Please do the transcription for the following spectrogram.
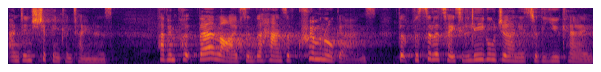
and in shipping containers, having put their lives in the hands of criminal gangs that facilitate illegal journeys to the UK.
